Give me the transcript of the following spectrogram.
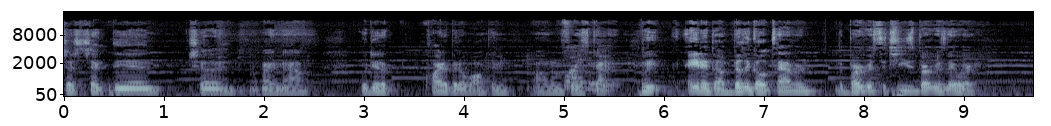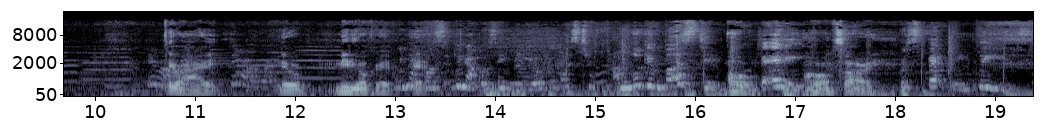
Just checked in, chilling right now. We did a, quite a bit of walking um, when we Quite first got. bit. We ate at the Billy Goat Tavern. The burgers, the cheeseburgers, they were they were alright. They were mediocre. At, We're not at- gonna say, we're not gonna say mediocre. That's too. I'm looking busted. oh, Babe, oh, I'm sorry. respect me, please.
